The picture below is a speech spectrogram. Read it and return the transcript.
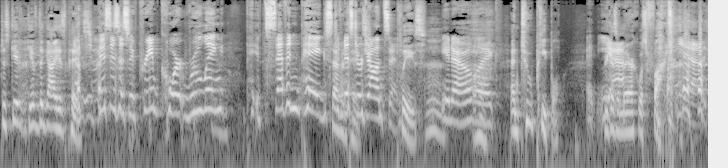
Just give give the guy his pigs. this is a Supreme Court ruling. p- Seven pigs Seven to Mr. pigs. Johnson. please, You know, like and two people because yeah, America was fucked. Yeah,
